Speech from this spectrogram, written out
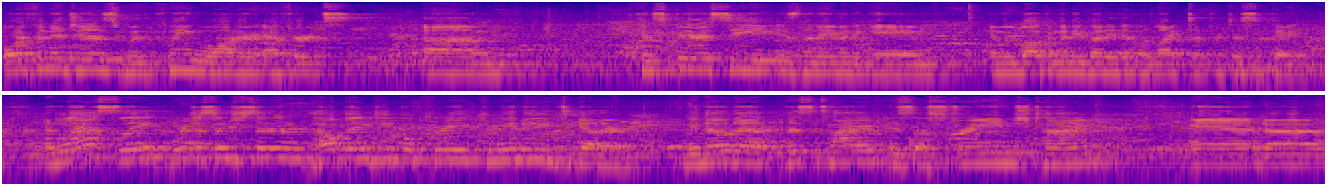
orphanages with clean water efforts. Um, Conspiracy is the name of the game, and we welcome anybody that would like to participate. And lastly, we're just interested in helping people create community together. We know that this time is a strange time, and uh,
